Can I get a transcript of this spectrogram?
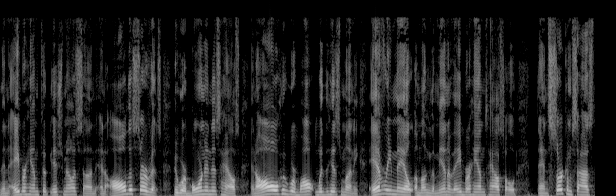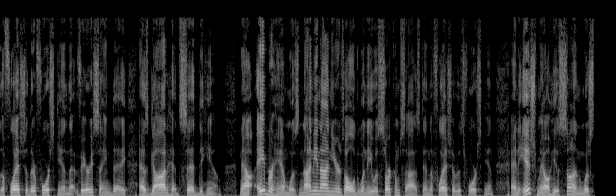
Then Abraham took Ishmael his son, and all the servants who were born in his house, and all who were bought with his money, every male among the men of Abraham's household, and circumcised the flesh of their foreskin that very same day, as God had said to him. Now, Abraham was 99 years old when he was circumcised in the flesh of his foreskin, and Ishmael, his son, was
